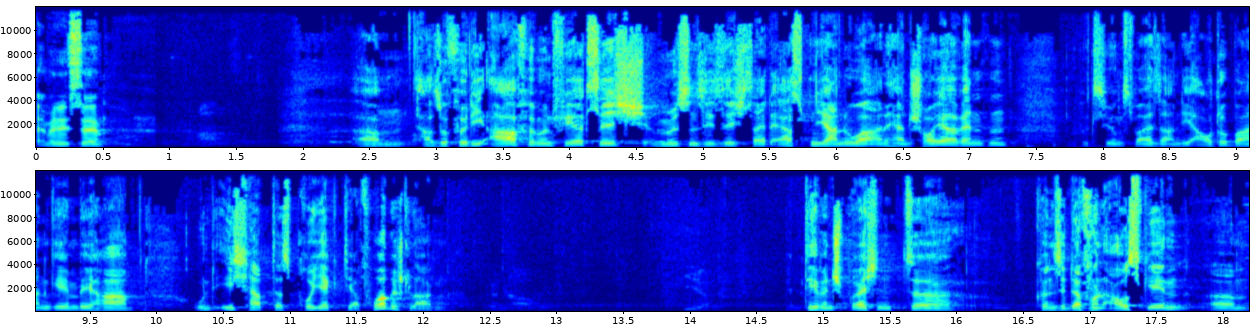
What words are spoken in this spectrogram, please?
Herr Minister. Ähm, also für die A 45 müssen Sie sich seit 1. Januar an Herrn Scheuer wenden, bzw. an die Autobahn GmbH. Und ich habe das Projekt ja vorgeschlagen. Dementsprechend äh, können Sie davon ausgehen, ähm,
